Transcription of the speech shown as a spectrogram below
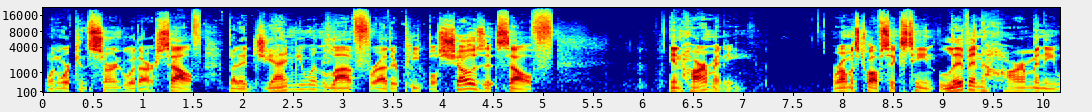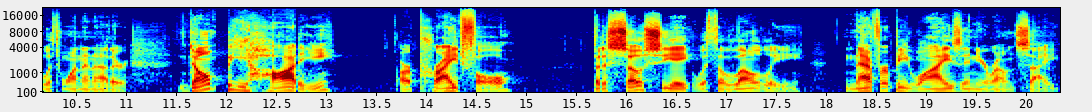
When we're concerned with ourselves. But a genuine love for other people shows itself in harmony. Romans 12, 16. Live in harmony with one another. Don't be haughty or prideful, but associate with the lowly. Never be wise in your own sight.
